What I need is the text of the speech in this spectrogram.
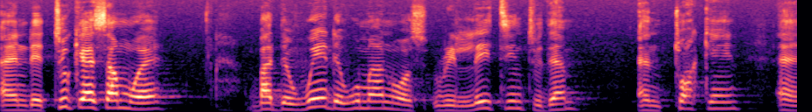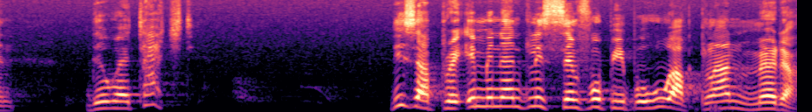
and they took her somewhere. But the way the woman was relating to them and talking, and they were touched. These are preeminently sinful people who have planned murder.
